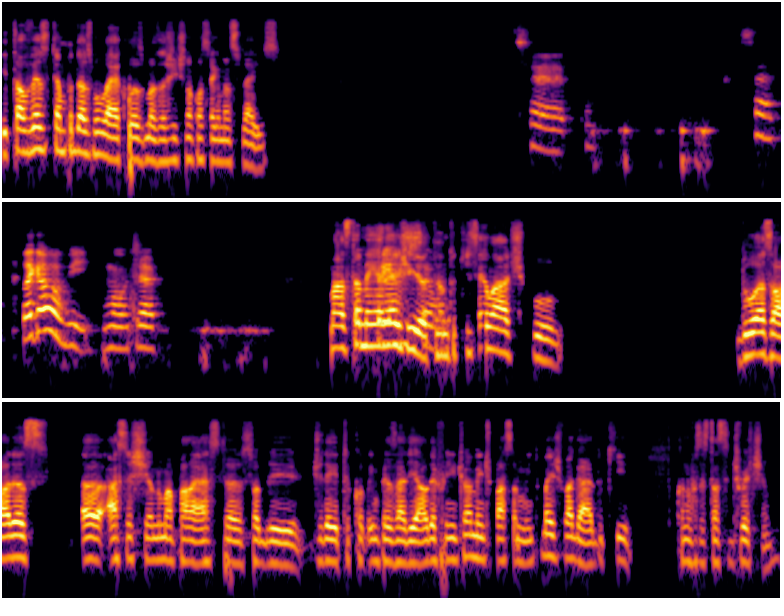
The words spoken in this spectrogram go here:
E talvez o tempo das moléculas, mas a gente não consegue mensurar isso. certo. Certo. Legal ouvir uma outra. Mas também é energia, tanto que, sei lá, tipo, duas horas ah, assistindo uma palestra sobre direito empresarial definitivamente passa muito mais devagar do que quando você está se divertindo.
